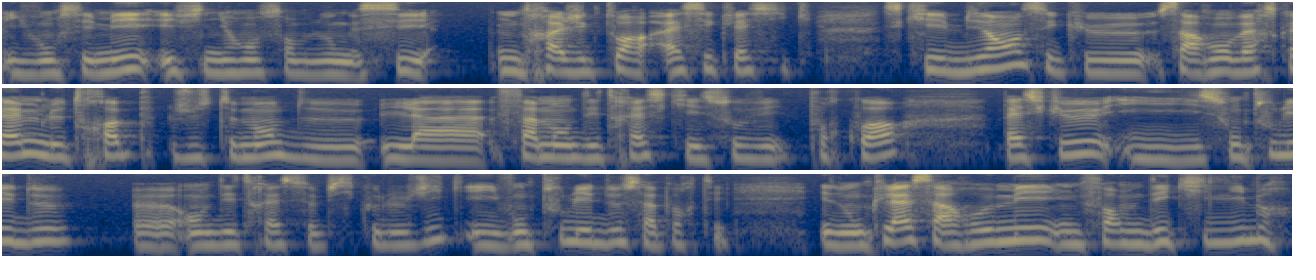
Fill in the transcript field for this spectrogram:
ils vont s'aimer et finir ensemble. Donc, c'est une trajectoire assez classique. Ce qui est bien, c'est que ça renverse quand même le trope justement de la femme en détresse qui est sauvée. Pourquoi? Parce que ils sont tous les deux euh, en détresse psychologique et ils vont tous les deux s'apporter. Et donc là, ça remet une forme d'équilibre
